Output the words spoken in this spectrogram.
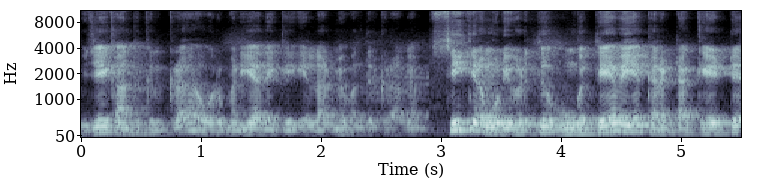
விஜயகாந்துக்கு இருக்கிற ஒரு மரியாதைக்கு எல்லாருமே வந்திருக்கிறாங்க. சீக்கிரம் முடிவெடுத்து உங்கள் தேவையை கரெக்டாக கேட்டு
